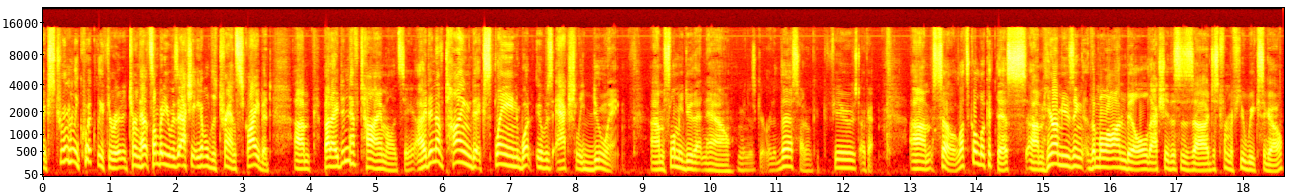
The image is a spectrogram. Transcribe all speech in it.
extremely quickly through it. It turned out somebody was actually able to transcribe it, um, but I didn't have time. Well, let's see. I didn't have time to explain what it was actually doing. Um, so let me do that now. Let me just get rid of this so I don't get confused. Okay. Um, so let's go look at this. Um, here I'm using the Milan build. Actually, this is uh, just from a few weeks ago.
